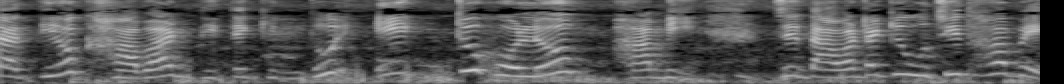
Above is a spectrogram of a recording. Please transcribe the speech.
জাতীয় খাবার দিতে কিন্তু একটু হলেও ভাবি যে দেওয়াটা কি উচিত হবে,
